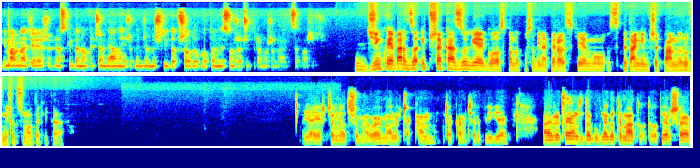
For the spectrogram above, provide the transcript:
i mam nadzieję, że wnioski będą wyciągane i że będziemy szli do przodu, bo to nie są rzeczy, które możemy lekceważyć. Dziękuję bardzo i przekazuję głos panu posłowi Napieralskiemu z pytaniem, czy pan również otrzymał taki telefon. Ja jeszcze nie otrzymałem, ale czekam, czekam cierpliwie. Ale wracając do głównego tematu, to po pierwsze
